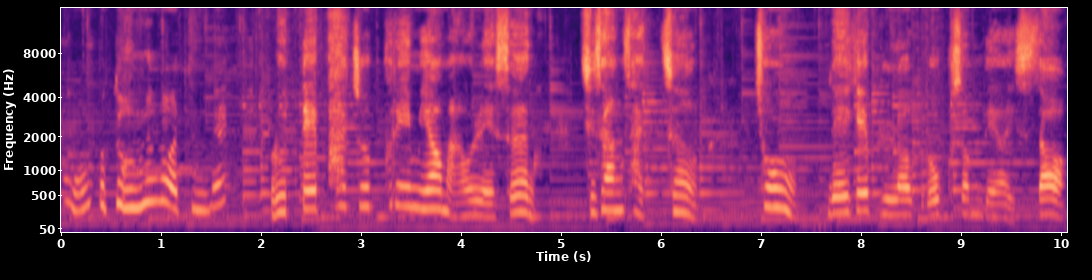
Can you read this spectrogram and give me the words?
어, 것도 없는 것 같은데? 롯데 파주 프리미엄 아울렛은 지상 4층 총 4개 블럭으로 구성되어 있어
